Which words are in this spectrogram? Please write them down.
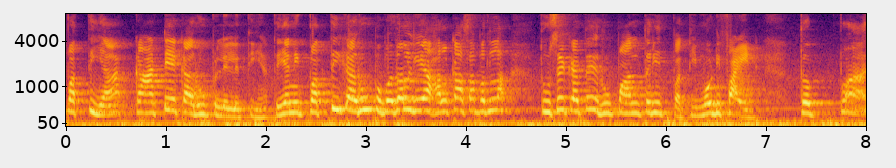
पत्तियाँ कांटे का रूप ले लेती हैं। तो यानी पत्ती का रूप बदल गया हल्का सा बदला तो उसे कहते हैं रूपांतरित पत्ती मोडिफाइड तो पा,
